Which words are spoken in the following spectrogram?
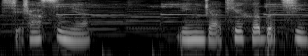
写上四年，因着贴合本性。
